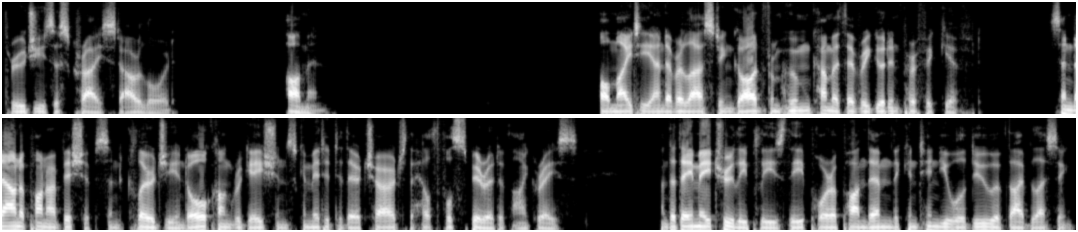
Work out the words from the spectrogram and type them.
through Jesus Christ our Lord. Amen. Almighty and everlasting God, from whom cometh every good and perfect gift, send down upon our bishops and clergy and all congregations committed to their charge the healthful spirit of thy grace, and that they may truly please thee, pour upon them the continual dew of thy blessing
